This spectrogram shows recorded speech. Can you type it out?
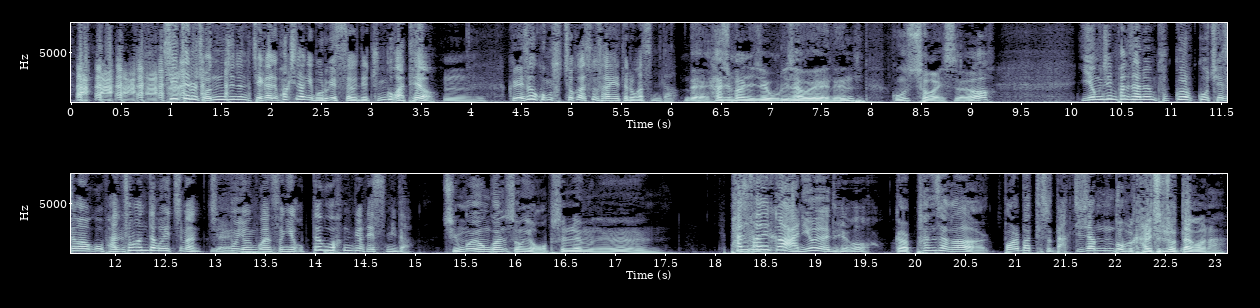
실제로 줬는지는 제가 확실하게 모르겠어요. 근데 준 것 같아요. 음. 그래서 공수처가 수사에 들어갔습니다. 네. 하지만 이제 우리 사회에는 공수처가 있어요. 이영진 판사는 부끄럽고 죄송하고 반성한다고 했지만 직무 연관성이 없다고 항변했습니다. 직무 연관성이 없으려면은 판사가 아니어야 돼요. 그러니까 판사가 뻘밭에서 낙지 잡는 법을 가르쳐 줬다거나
